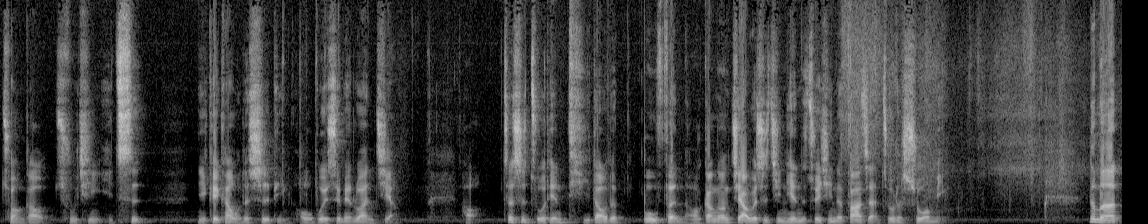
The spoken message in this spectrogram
创高出清一次，你可以看我的视频，我不会随便乱讲。好，这是昨天提到的部分啊，刚刚价位是今天的最新的发展做了说明。那么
